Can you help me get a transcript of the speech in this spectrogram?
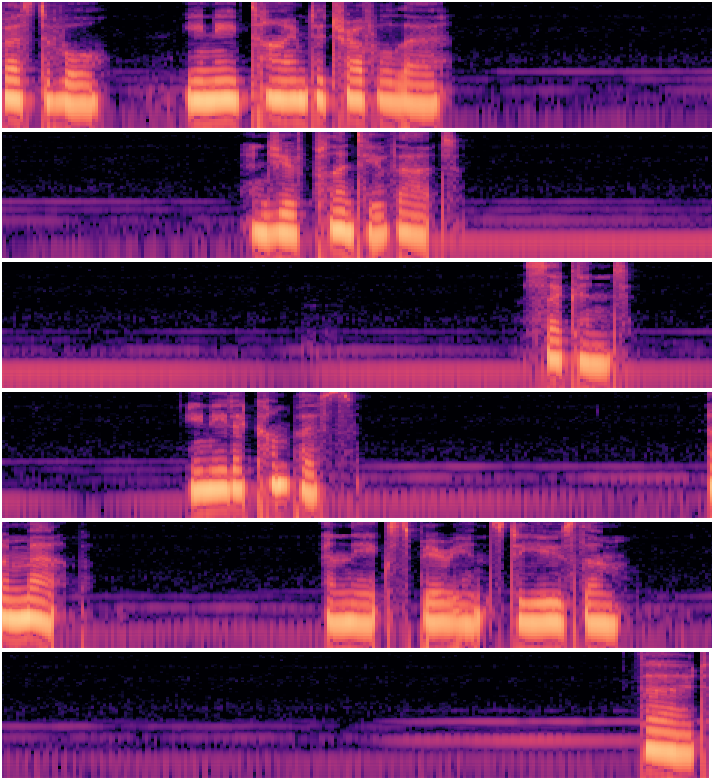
First of all, you need time to travel there. And you have plenty of that. Second, you need a compass, a map, and the experience to use them. Third,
